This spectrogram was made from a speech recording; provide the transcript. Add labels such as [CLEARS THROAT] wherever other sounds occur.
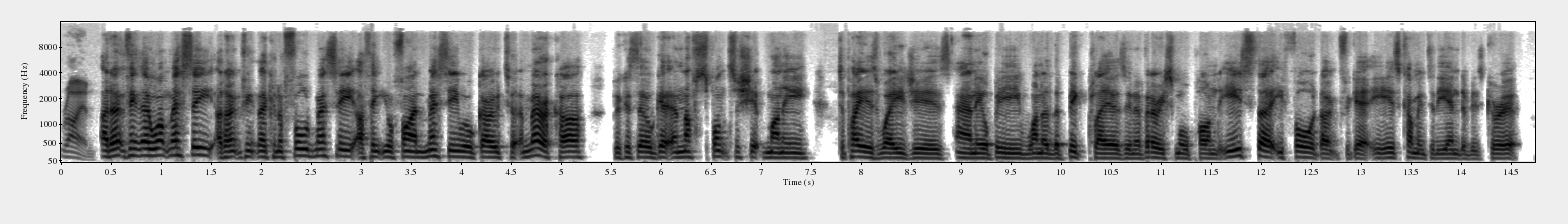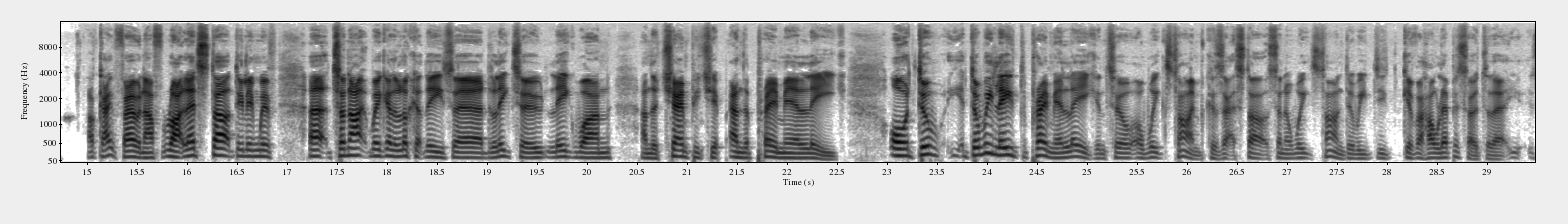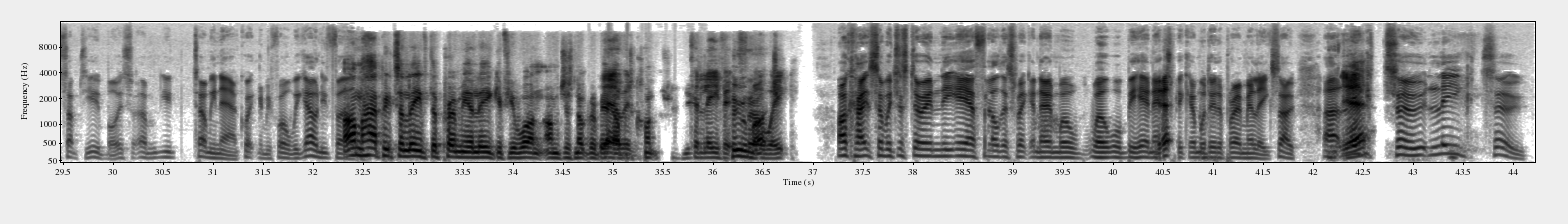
Ryan. I don't think they want Messi. I don't think they can afford Messi. I think you'll find Messi will go to America because they'll get enough sponsorship money to pay his wages and he'll be one of the big players in a very small pond. He is 34, don't forget. He is coming to the end of his career. Okay, fair enough. Right, let's start dealing with uh, tonight. We're going to look at these: uh, the League Two, League One, and the Championship and the Premier League. Or do do we leave the Premier League until a week's time because that starts in a week's time? Do we do, give a whole episode to that? It's up to you, boys. Um, you tell me now quickly before we go any further. I'm happy to leave the Premier League if you want. I'm just not going to be Yeah, able to contribute. Could leave it Too for a week. Okay, so we're just doing the EFL this week, and then we'll we'll, we'll be here next Yeah. week, and we'll do the Premier League. So, uh, Yeah. League Two, League Two.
